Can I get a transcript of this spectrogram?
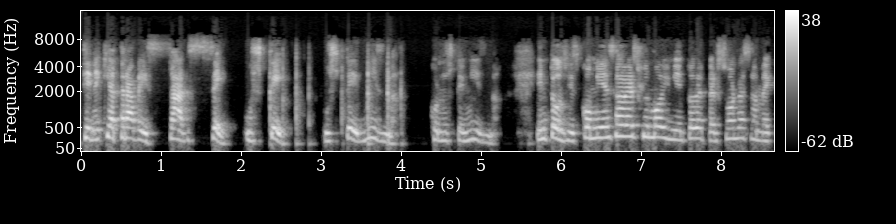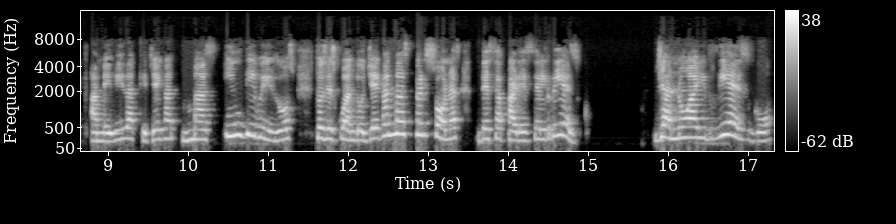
Tiene que atravesarse usted, usted misma, con usted misma. Entonces, comienza a verse un movimiento de personas a, a, medida que llegan más individuos. Entonces, cuando llegan más personas, desaparece el riesgo. Ya no hay riesgo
